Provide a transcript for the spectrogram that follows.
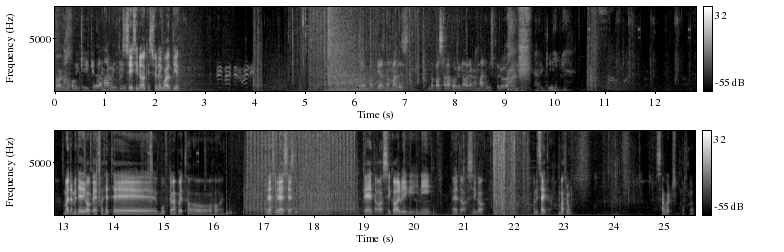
Joder, que era la Marvel, tío. Sí, sí, no, es que suena igual, tío. Bueno, en partidas normales no pasará porque no habrán a Marus, pero aquí. Bueno, también te digo que después de este buff que le han puesto, ojo, eh. Mira, sí, mira ese. Qué tóxico el bikini. Qué tóxico. One inside, bathroom. Sours. Ojo.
